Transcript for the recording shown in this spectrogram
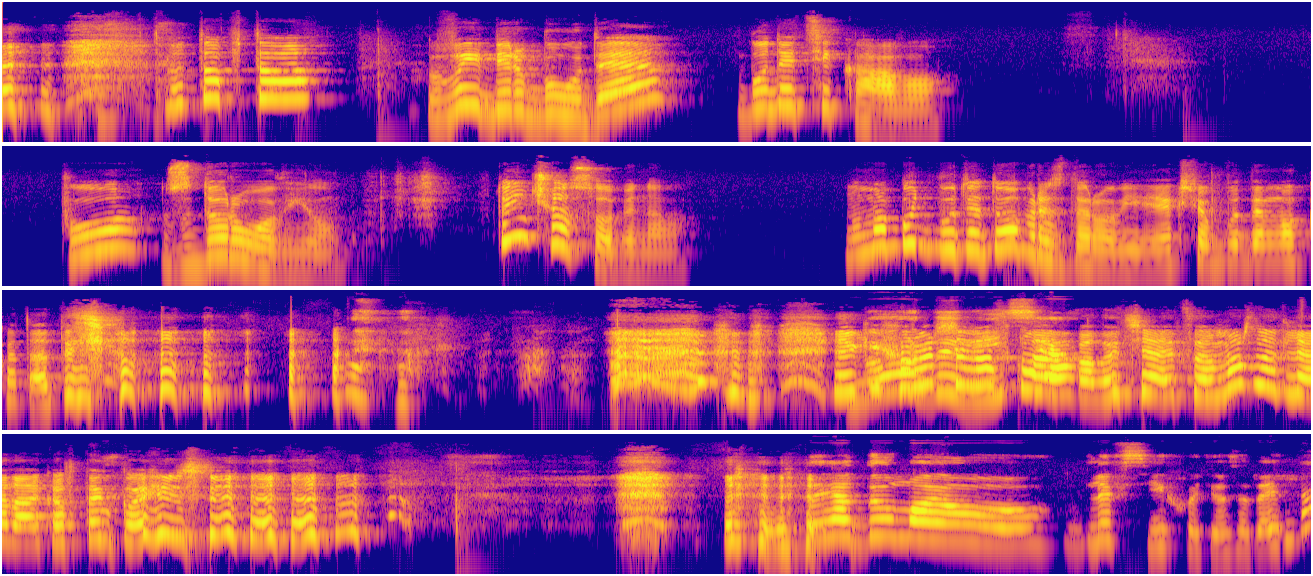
ну, тобто, вибір буде, буде цікаво. По здоров'ю. То нічого особливого. Ну, мабуть, буде добре здоров'я, якщо будемо кататися. Який Ну, хороший дивіться. розклад виходить. Можна для раків такої ж? Я думаю, для всіх та,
